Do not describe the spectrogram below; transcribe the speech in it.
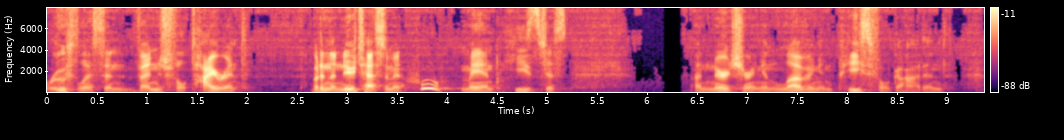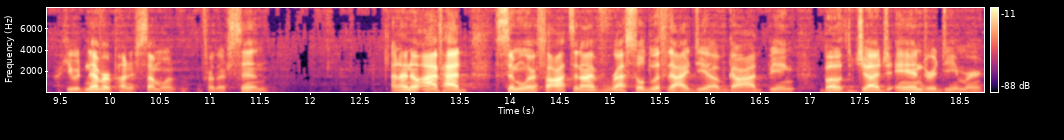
ruthless and vengeful tyrant. But in the New Testament, whew, man, he's just a nurturing and loving and peaceful God. And he would never punish someone for their sin. And I know I've had similar thoughts, and I've wrestled with the idea of God being both judge and redeemer,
